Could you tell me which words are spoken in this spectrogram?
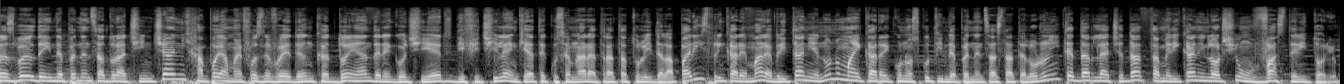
Războiul de independență a durat 5 ani, apoi a mai fost nevoie de încă 2 ani de negocieri dificile încheiate cu semnarea tratatului de la Paris, prin care Marea Britanie nu numai că a recunoscut independența Statelor Unite, dar le-a cedat americanilor și un vast teritoriu.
